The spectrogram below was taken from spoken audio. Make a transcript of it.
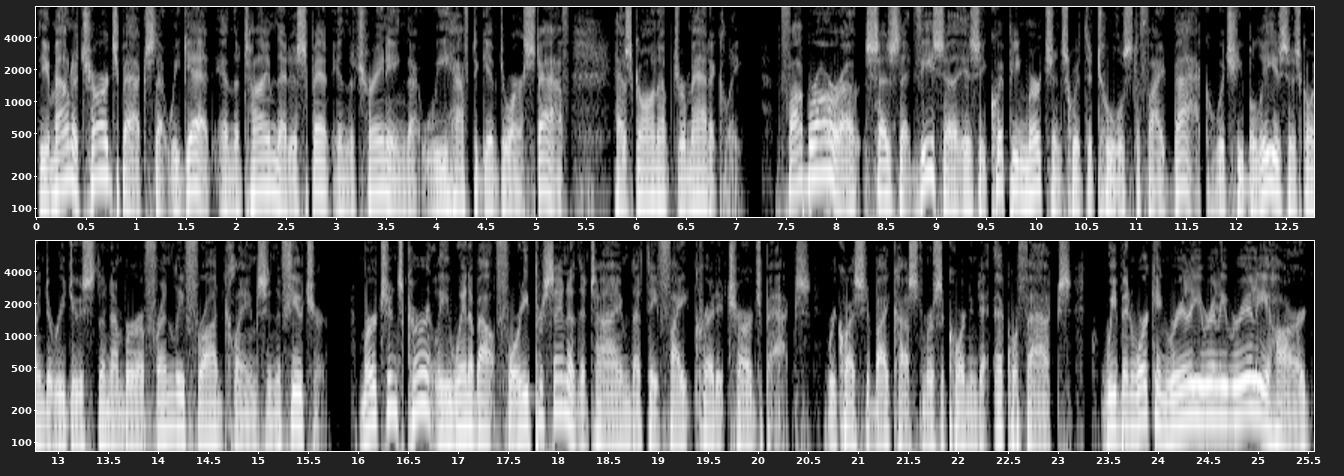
The amount of chargebacks that we get and the time that is spent in the training that we have to give to our staff has gone up dramatically. Fabrara says that Visa is equipping merchants with the tools to fight back, which he believes is going to reduce the number of friendly fraud claims in the future. Merchants currently win about 40% of the time that they fight credit chargebacks requested by customers, according to Equifax. We've been working really, really, really hard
